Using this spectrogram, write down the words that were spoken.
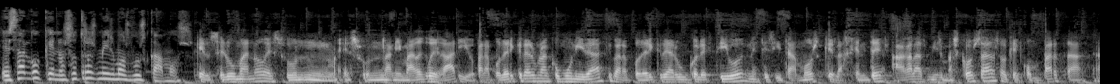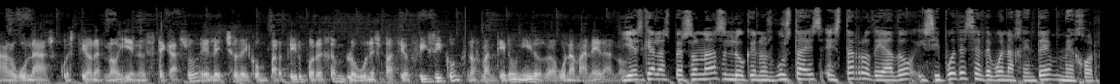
es algo que nosotros mismos buscamos. que el ser humano es un, es un animal gregario. Para poder crear una comunidad y para poder crear un colectivo necesitamos que la gente haga las mismas cosas o que comparta algunas cuestiones, ¿no? Y en este caso, el hecho de compartir, por ejemplo, un espacio físico nos mantiene unidos de alguna manera, ¿no? Y es que a las personas lo que nos gusta es estar rodeado y si puede ser de buena gente, mejor.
